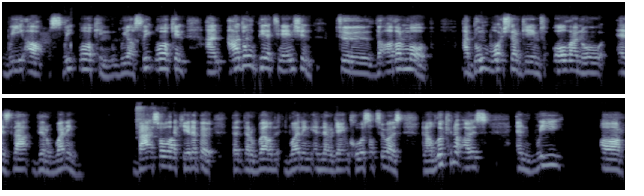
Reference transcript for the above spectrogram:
We are sleepwalking. We are sleepwalking, and I don't pay attention to the other mob. I don't watch their games. All I know is that they're winning. That's all I care about. That they're well winning and they're getting closer to us. And I'm looking at us, and we are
